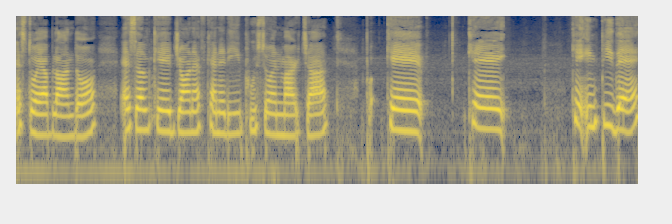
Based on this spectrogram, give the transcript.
estoy hablando es el que John F. Kennedy puso en marcha que, que, que impide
